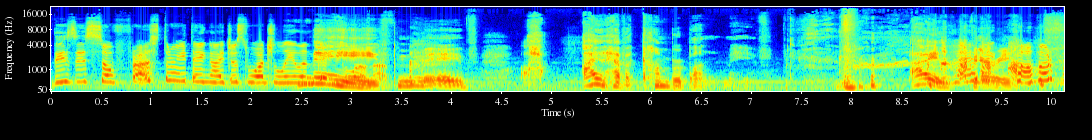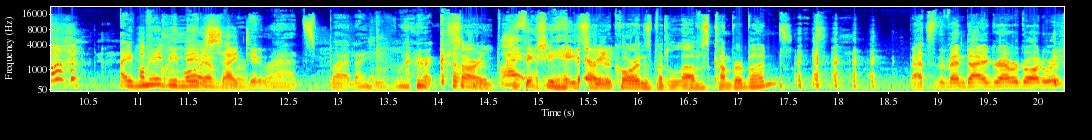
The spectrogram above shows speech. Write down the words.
this is so frustrating. I just watched Leland get blown up. Maeve, Maeve. I- I have a cummerbund, Maeve. I am very. Cummerbund? I may be made course of I do. rats, but I wear a cover. Sorry, you I think she hates very- unicorns but loves cummerbuns? That's the Venn diagram we're going with?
